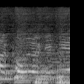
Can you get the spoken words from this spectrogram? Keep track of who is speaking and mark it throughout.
Speaker 1: I'm come on,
